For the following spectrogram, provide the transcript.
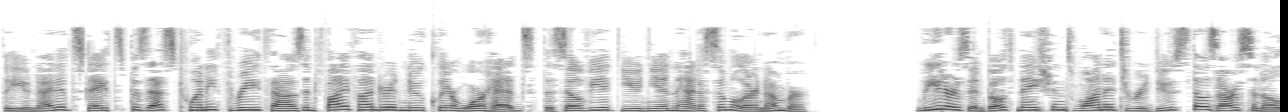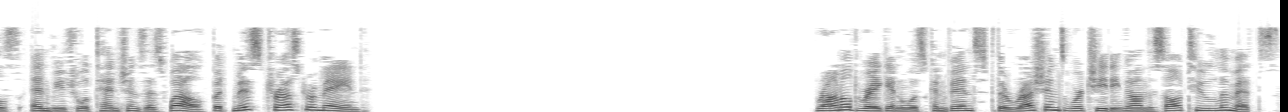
The United States possessed 23,500 nuclear warheads, the Soviet Union had a similar number. Leaders in both nations wanted to reduce those arsenals, and mutual tensions as well, but mistrust remained. Ronald Reagan was convinced the Russians were cheating on the SALT II limits.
